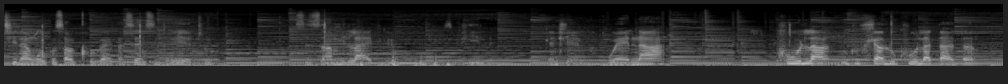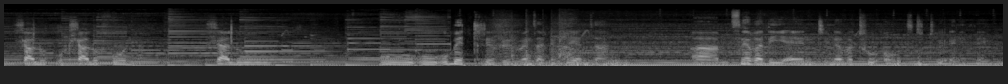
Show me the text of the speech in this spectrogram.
Thina ngoku sawuqhubeka. Senze into yethu. Sizame ilife siphile. Ngendlela. Wena khula. Uhlala ukhula tata. Uhlala uhlala ufunda uhlala ube driven wenza le nto yenzayo um, it's never the end you're never too old to do anything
